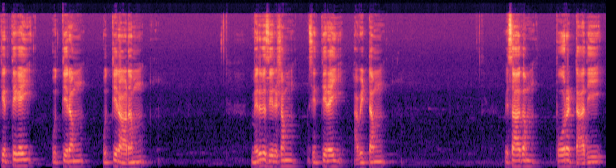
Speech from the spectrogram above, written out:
கிருத்திகை உத்திரம் உத்திராடம் மிருகசீரிஷம் சித்திரை அவிட்டம் விசாகம் போரட்டாதி.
